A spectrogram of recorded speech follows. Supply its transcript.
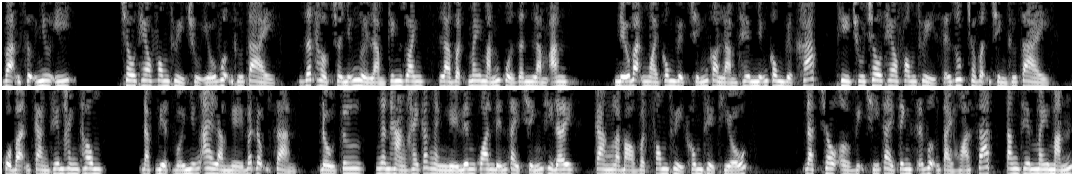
vạn sự như ý. Châu theo phong thủy chủ yếu vượng thứ tài, rất hợp cho những người làm kinh doanh, là vật may mắn của dân làm ăn. Nếu bạn ngoài công việc chính còn làm thêm những công việc khác, thì chú Châu theo phong thủy sẽ giúp cho vận trình thứ tài của bạn càng thêm hanh thông. Đặc biệt với những ai làm nghề bất động sản, đầu tư, ngân hàng hay các ngành nghề liên quan đến tài chính thì đây, càng là bảo vật phong thủy không thể thiếu. Đặt châu ở vị trí tài tinh sẽ vượng tài hóa sát, tăng thêm may mắn,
